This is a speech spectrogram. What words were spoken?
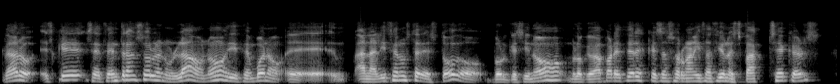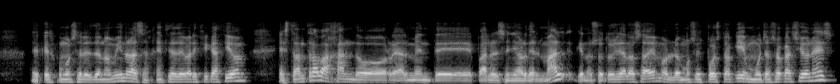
Claro, es que se centran solo en un lado, ¿no? dicen, bueno, eh, eh, analicen ustedes todo, porque si no, lo que va a aparecer es que esas organizaciones fact-checkers que es como se les denomina, las agencias de verificación, están trabajando realmente para el señor del mal, que nosotros ya lo sabemos, lo hemos expuesto aquí en muchas ocasiones,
